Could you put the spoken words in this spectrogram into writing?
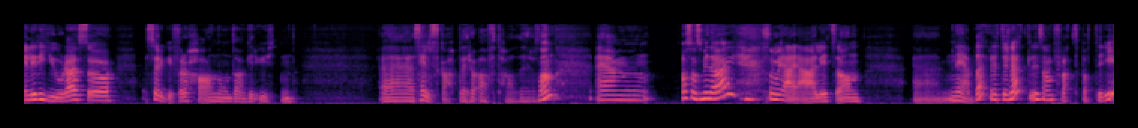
Eller i jula så sørger vi for å ha noen dager uten eh, selskaper og avtaler og sånn. Um, og sånn som i dag, som jeg er litt sånn eh, nede, rett og slett, litt sånn flatt batteri,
